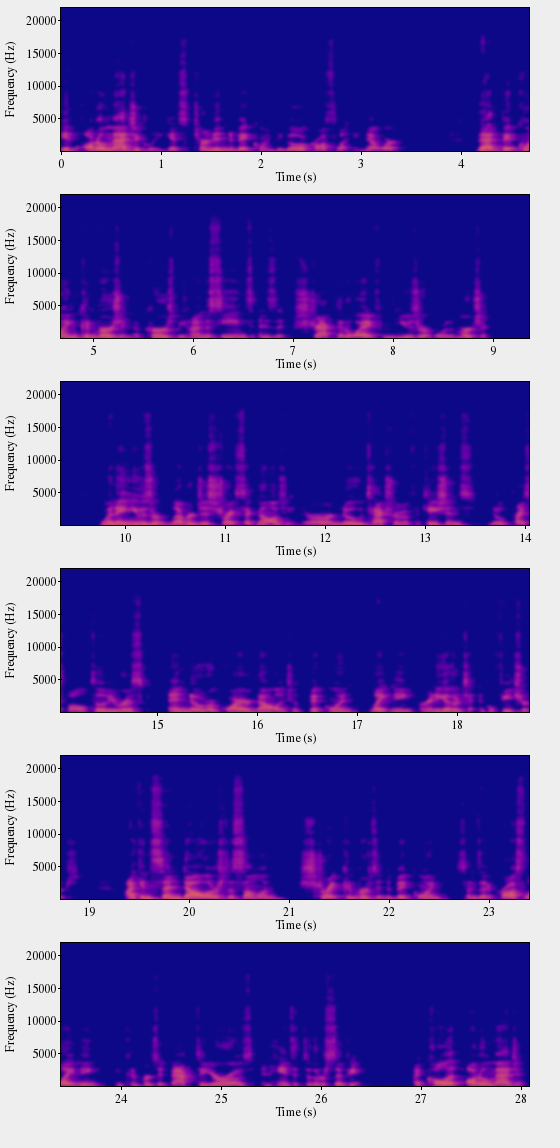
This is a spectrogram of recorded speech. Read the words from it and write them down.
it automagically gets turned into Bitcoin to go across Lightning Network. That Bitcoin conversion occurs behind the scenes and is extracted away from the user or the merchant. When a user leverages Strike's technology, there are no tax ramifications, no price volatility risk, and no required knowledge of Bitcoin, Lightning, or any other technical features. I can send dollars to someone, Strike converts it to Bitcoin, sends it across Lightning, and converts it back to euros and hands it to the recipient. I call it auto magic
